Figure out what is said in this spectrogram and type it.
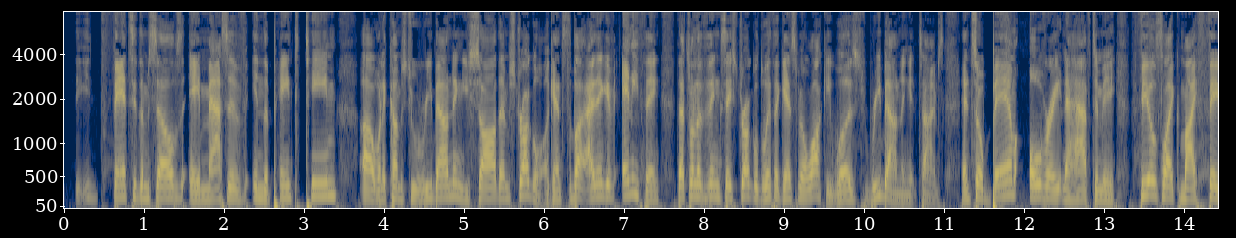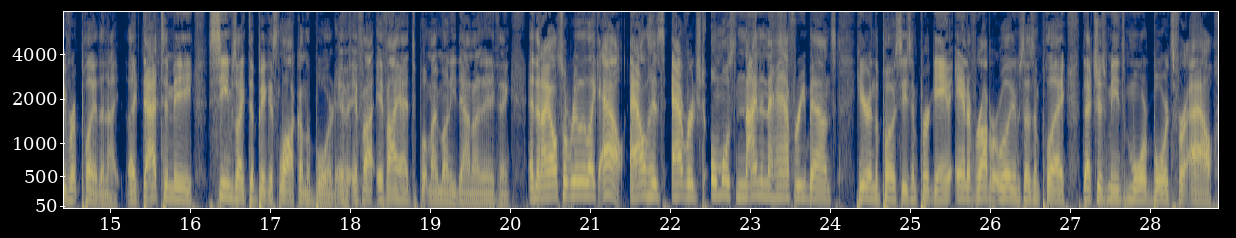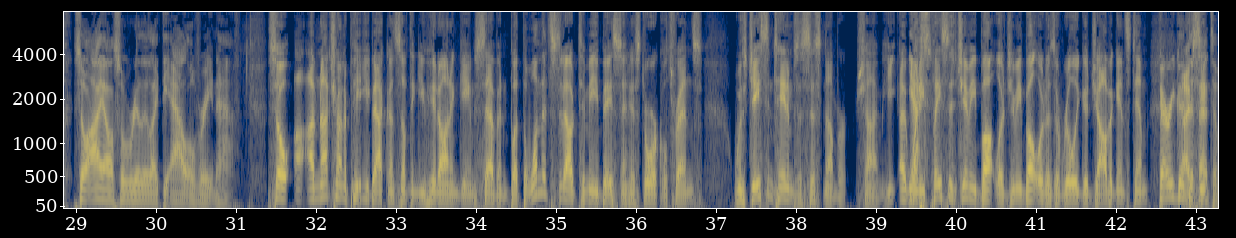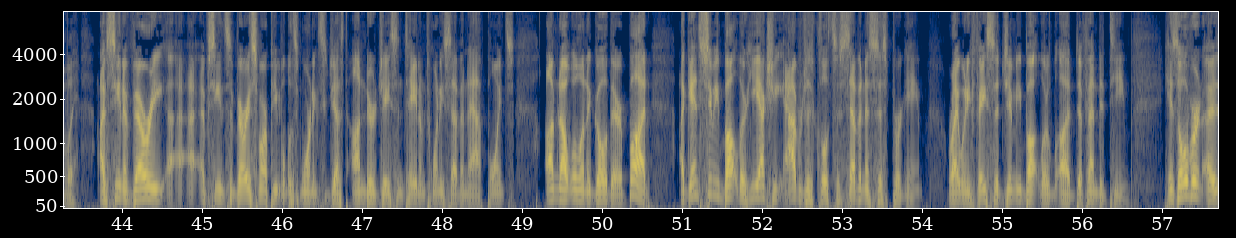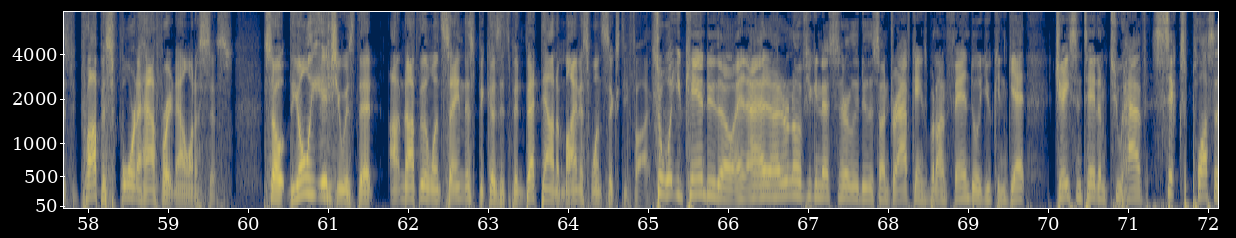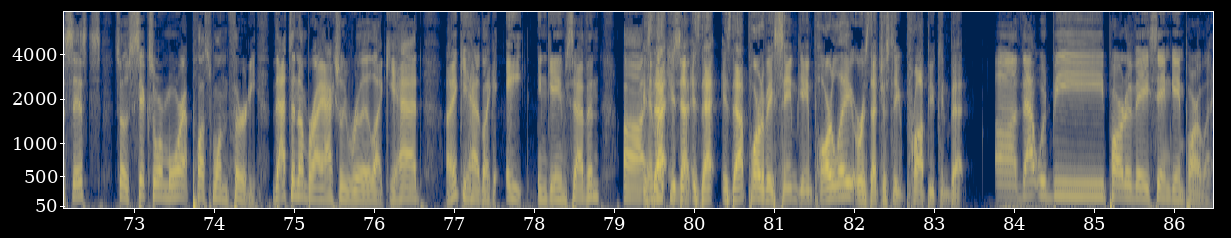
fancy themselves a massive in the paint team uh, when it comes to rebounding. You saw them struggle against the Bucks. I think if anything, that's one of the things they struggled with against Milwaukee was rebounding at times. And so Bam over eight and a half to me feels like my favorite play of the night. Like that to me seems like the biggest lock on the board if, if I if I had to put my money down on anything. And then I also really like Al. Al has averaged almost nine and a half rebounds here in the postseason per game. And if Robert Williams doesn't play, that just means more boards for Al. So I also really like the Al over eight and a half. So uh, I'm not trying to piggyback on something you hit on in Game Seven, but the one that stood out to me based on historical trends was Jayson Tatum's assist number. Scheim. He, yes. When he places Jimmy Butler, Jimmy Butler does a really good job against him. Very good I've defensively. Seen, I've seen a very, uh, I've seen some very smart people this morning suggest under Jayson Tatum, 27 and a half points. I'm not willing to go there, but against Jimmy Butler, he actually averages close to seven assists per game. Right when he faces a Jimmy Butler uh, defended team, his over his prop is four and a half right now on assists. So the only issue is that I'm not the one saying this because it's been bet down to minus 165. So what you can do though, and I, I don't know if you can necessarily do this on DraftKings, but on FanDuel you can get Jayson Tatum to have six plus assists, so six or more at plus 130. That's a number I actually really like. He had, I think he had like eight in Game Seven. Uh, is that like is said, that is that is that part of a same game parlay or is that just a prop you can bet? uh, that would be part of a same game parlay.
